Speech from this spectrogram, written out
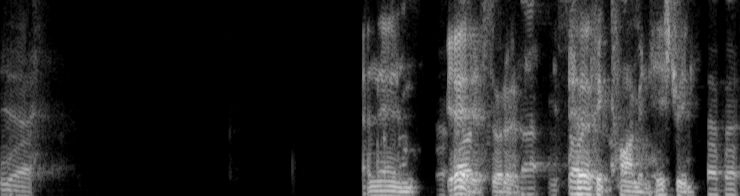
Yeah. And then, uh, yeah, it's sort of perfect time in history. Yeah, but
